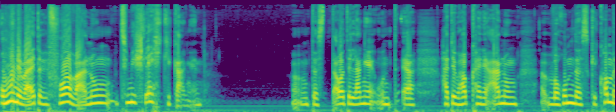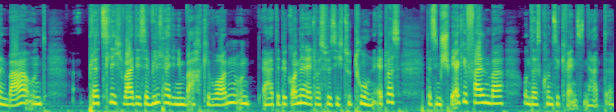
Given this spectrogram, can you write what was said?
ohne weitere Vorwarnung ziemlich schlecht gegangen. Und das dauerte lange und er hatte überhaupt keine Ahnung, warum das gekommen war. Und plötzlich war diese Wildheit in ihm wach geworden und er hatte begonnen, etwas für sich zu tun. Etwas, das ihm schwer gefallen war und das Konsequenzen hatte.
